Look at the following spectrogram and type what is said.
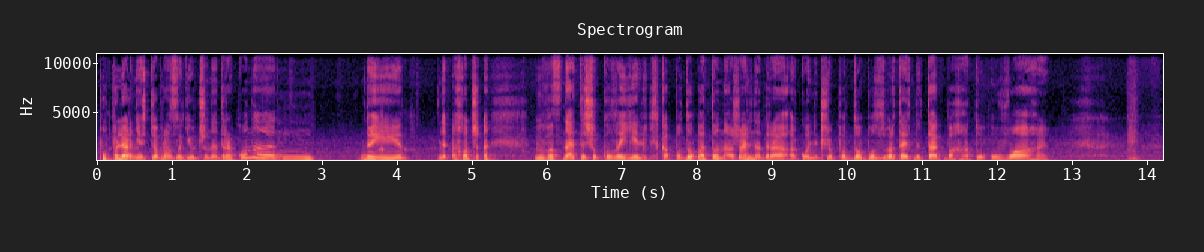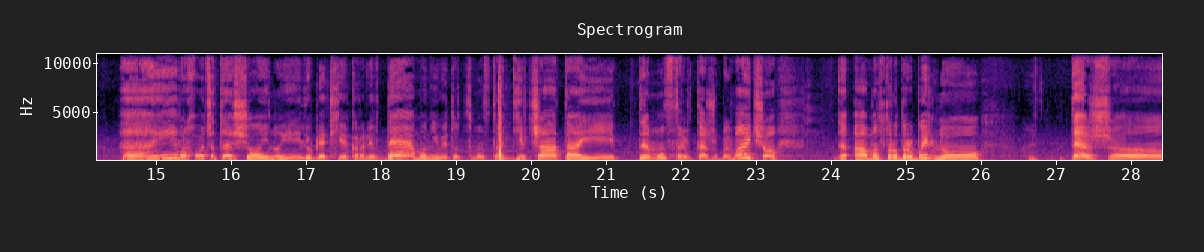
популярність образу дівчини дракона. Ну і хоч е, ви знаєте, що коли є людська подоба, то, на жаль, на драконячу подобу звертають не так багато уваги. І враховуючи те, що ну, і люблять і королів демонів, і тут монстри дівчата, і монстрів теж вбивають, що. Е, А монстродробильню теж е,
